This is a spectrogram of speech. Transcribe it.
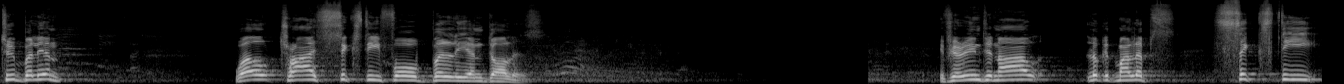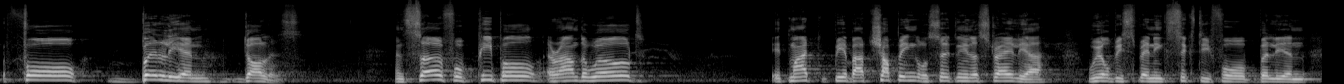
2 billion? Well, try $64 billion. If you're in denial, look at my lips $64 billion. And so, for people around the world, it might be about shopping, or certainly in Australia, we'll be spending $64 billion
